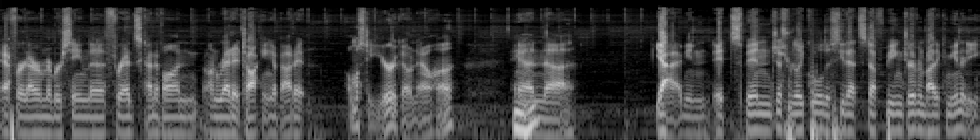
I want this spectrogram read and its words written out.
effort. I remember seeing the threads kind of on on Reddit talking about it almost a year ago now, huh? Mm-hmm. And uh, yeah, I mean, it's been just really cool to see that stuff being driven by the community.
